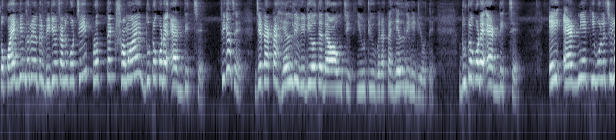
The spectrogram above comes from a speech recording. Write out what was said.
তো কয়েকদিন ধরে এদের ভিডিও চালু করছি, প্রত্যেক সময় দুটো করে অ্যাড দিচ্ছে, ঠিক আছে? যেটা একটা হেলদি ভিডিওতে দেওয়া উচিত, ইউটিউবের একটা হেলদি ভিডিওতে দুটো করে অ্যাড দিচ্ছে। এই অ্যাড নিয়ে কি বলেছিল?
